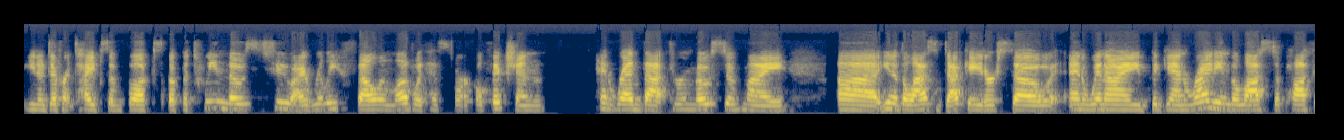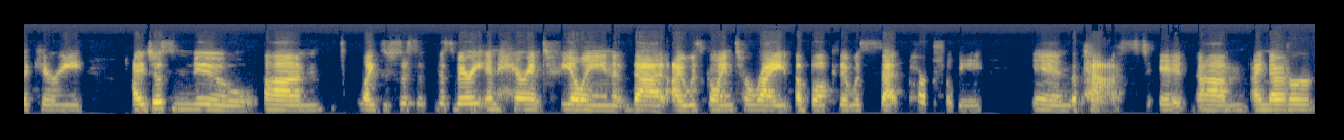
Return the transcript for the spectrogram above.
you know different types of books. But between those two, I really fell in love with historical fiction and read that through most of my uh, you know the last decade or so. And when I began writing The Lost Apothecary, I just knew um, like this this very inherent feeling that I was going to write a book that was set partially in the past. It um, I never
